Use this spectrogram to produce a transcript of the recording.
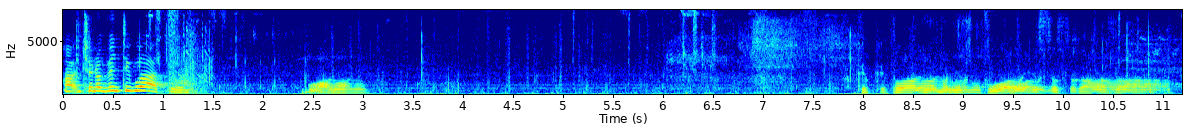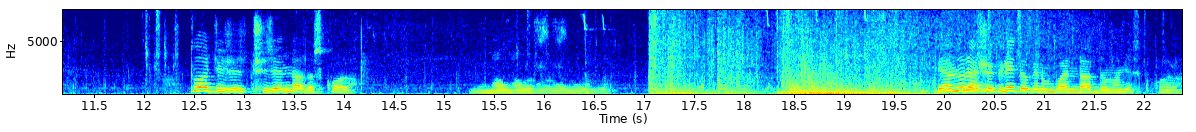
Ah, ce n'ho 24. Buono. Che palle, non è scuola questa casa. Tu oggi ci, sei andato a scuola? Non conosco. E allora ci credo che non vuoi andare domani a scuola.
